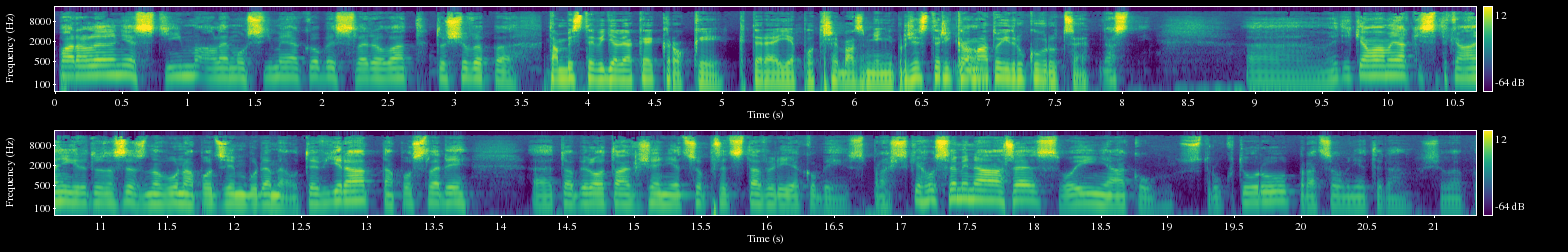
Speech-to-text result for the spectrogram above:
Paralelně s tím ale musíme jakoby sledovat to ŠVP. Tam byste viděl, jaké kroky, které je potřeba změnit, protože jste říkal, jo. má to jít ruku v ruce. Jasný. Eh, my teďka máme nějaké setkání, kde to zase znovu na podzim budeme otevírat. Naposledy eh, to bylo tak, že něco představili jakoby z pražského semináře, svoji nějakou strukturu, pracovně teda ŠVP,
